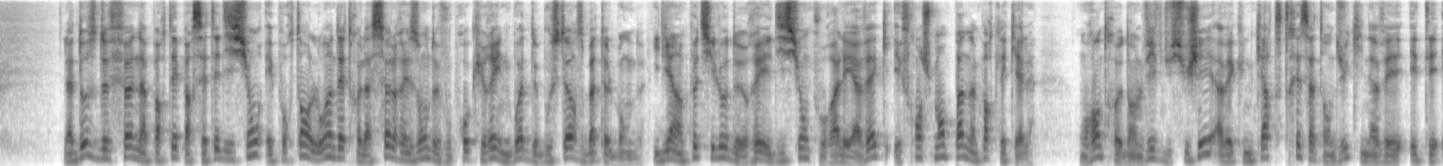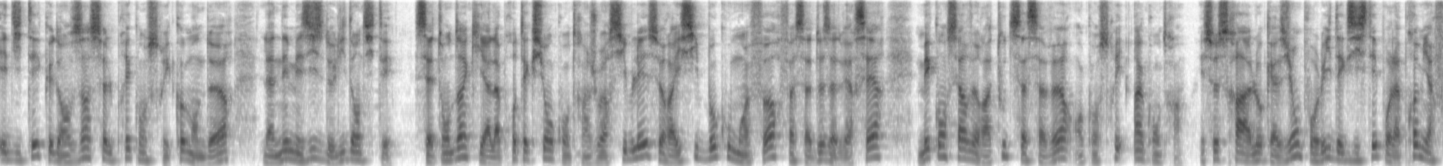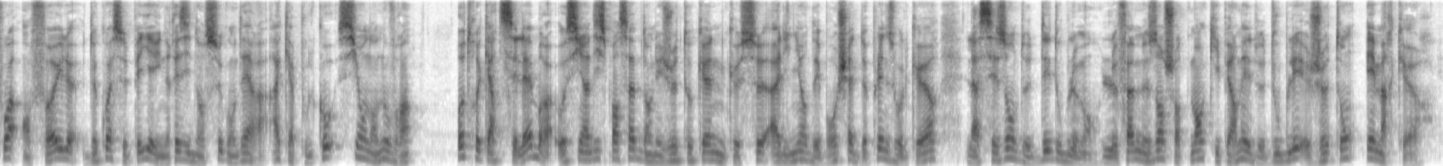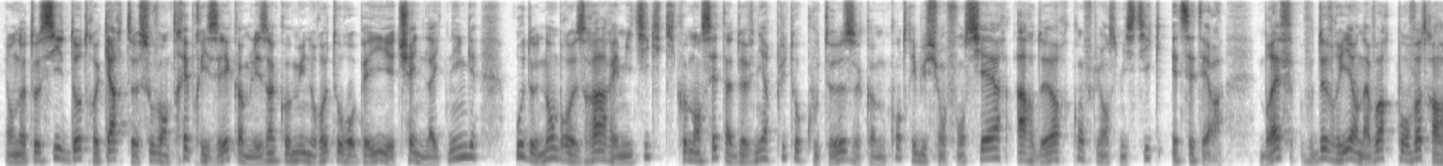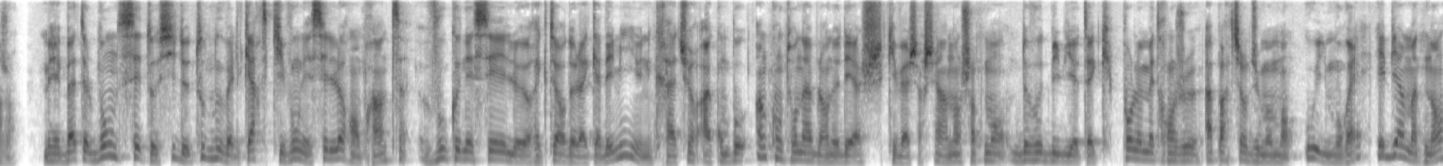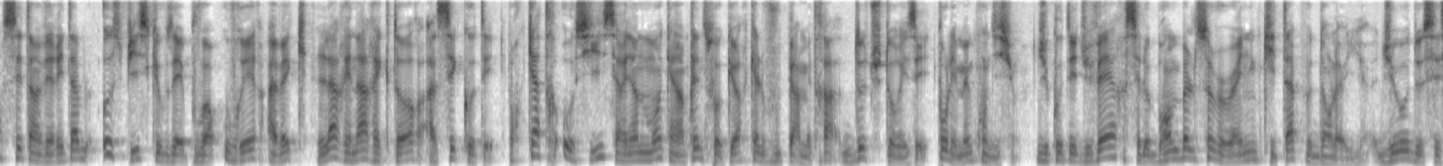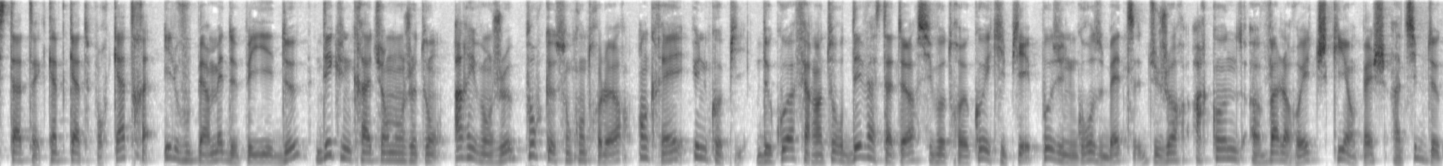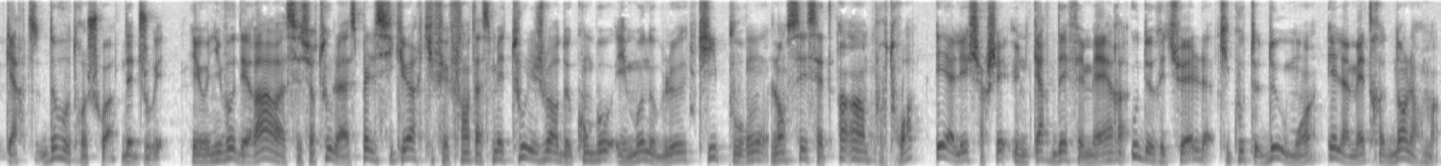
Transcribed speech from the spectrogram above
La dose de fun apportée par cette édition est pourtant loin d'être la seule raison de vous procurer une boîte de boosters Battlebond. Il y a un petit lot de rééditions pour aller avec et franchement pas n'importe lesquelles. On rentre dans le vif du sujet avec une carte très attendue qui n'avait été éditée que dans un seul préconstruit Commander, la Némésis de l'identité. Cet ondin qui a la protection contre un joueur ciblé sera ici beaucoup moins fort face à deux adversaires, mais conservera toute sa saveur en construit un contre un. Et ce sera l'occasion pour lui d'exister pour la première fois en foil, de quoi se payer une résidence secondaire à Acapulco si on en ouvre un. Autre carte célèbre, aussi indispensable dans les jeux tokens que ceux alignant des brochettes de Planeswalker, la saison de dédoublement, le fameux enchantement qui permet de doubler jetons et marqueurs. Et on note aussi d'autres cartes souvent très prisées comme les incommunes Retour au pays et Chain Lightning, ou de nombreuses rares et mythiques qui commençaient à devenir plutôt coûteuses comme contribution foncière, ardeur, confluence mystique, etc. Bref, vous devriez en avoir pour votre argent. Mais Battlebond, c'est aussi de toutes nouvelles cartes qui vont laisser leur empreinte. Vous connaissez le recteur de l'académie, une créature à combo incontournable en EDH qui va chercher un enchantement de votre bibliothèque pour le mettre en jeu à partir du moment où il mourrait. Et eh bien maintenant, c'est un véritable hospice que vous allez pouvoir ouvrir avec l'Arena Rector à ses côtés. Pour 4 aussi, c'est rien de moins qu'un Planeswalker qu'elle vous permettra de tutoriser pour les mêmes conditions. Du côté du vert, c'est le Bramble Sovereign qui tape dans l'œil. Du haut de ses stats 4-4 pour 4, il vous permet de payer 2 dès qu'une créature non jeton arrive en jeu pour que son contrôleur en crée une copie. De quoi faire un tour dévastateur si votre coéquipier pose une grosse bête du genre Archons of Valorwitch qui empêche un type de carte de votre choix d'être joué. Et au niveau des rares, c'est surtout la Spellseeker qui fait fantasmer tous les joueurs de combo et mono bleu qui pourront lancer cette 1-1 pour 3 et aller chercher une carte d'éphémère ou de rituel qui coûte 2 ou moins et la mettre dans leurs mains.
